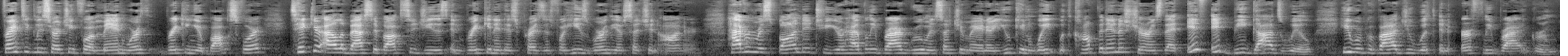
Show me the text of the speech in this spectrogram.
frantically searching for a man worth breaking your box for? Take your alabaster box to Jesus and break it in his presence, for he's worthy of such an honor. Having responded to your heavenly bridegroom in such a manner, you can wait with confident assurance that if it be God's will, he will provide you with an earthly bridegroom.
